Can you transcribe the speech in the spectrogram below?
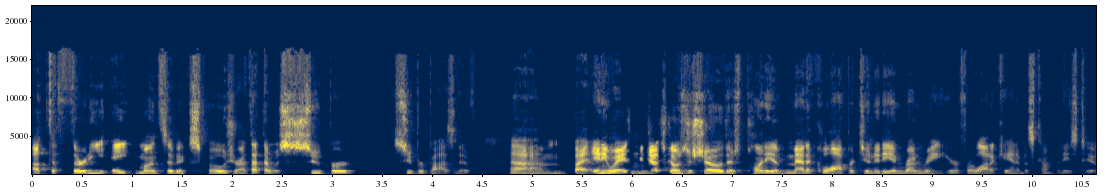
up to 38 months of exposure. I thought that was super, super positive. Um, but anyways, mm-hmm. it just goes to show there's plenty of medical opportunity and run rate here for a lot of cannabis companies too.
